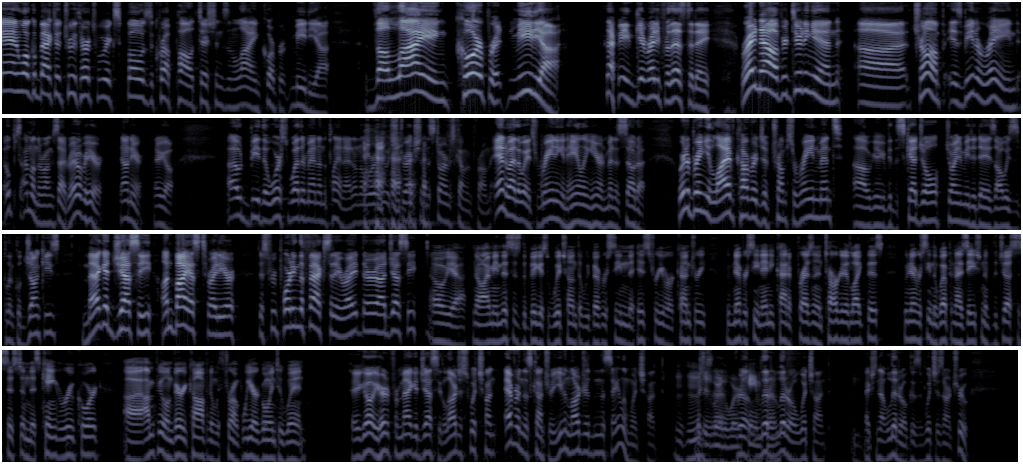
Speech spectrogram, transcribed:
And welcome back to The Truth Hurts, where we expose the corrupt politicians and the lying corporate media. The lying corporate media. I mean, get ready for this today. Right now, if you're tuning in, uh, Trump is being arraigned. Oops, I'm on the wrong side. Right over here. Down here. There you go. I would be the worst weatherman on the planet. I don't know where which direction the storm's coming from. And by the way, it's raining and hailing here in Minnesota. We're going to bring you live coverage of Trump's arraignment. Uh, we're going to give you the schedule. Joining me today, as always, is political junkies. Mega Jesse, unbiased right here, just reporting the facts today, right there, uh, Jesse? Oh, yeah. No, I mean, this is the biggest witch hunt that we've ever seen in the history of our country. We've never seen any kind of president targeted like this. We've never seen the weaponization of the justice system, this kangaroo court. Uh, I'm feeling very confident with Trump. We are going to win. There you go. You heard it from Mega Jesse, the largest witch hunt ever in this country, even larger than the Salem witch hunt, Mm-hmm. Which is where the word Real- came lit- from. Literal witch hunt. Mm-hmm. Actually, not literal because witches aren't true.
